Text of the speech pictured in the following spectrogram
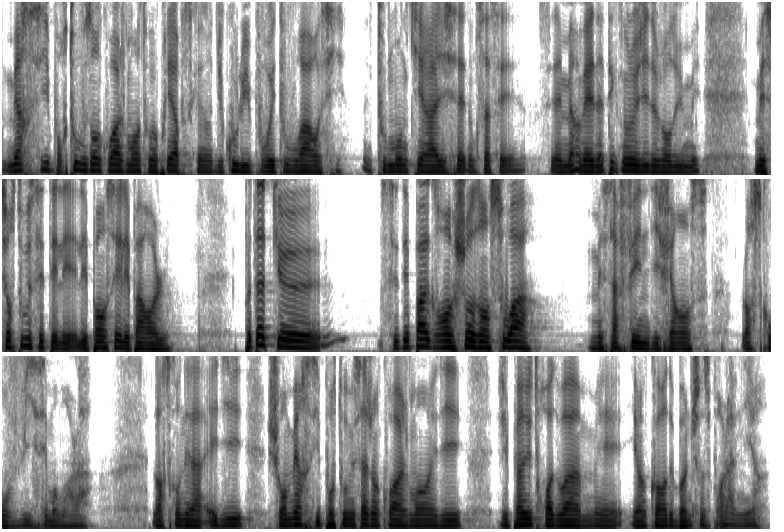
merci pour tous vos encouragements, toutes vos prières, parce que du coup, lui, pouvait tout voir aussi. Tout le monde qui réagissait. Donc ça, c'est les merveilles de la technologie d'aujourd'hui. Mais, mais surtout, c'était les, les, pensées les paroles. Peut-être que c'était pas grand-chose en soi, mais ça fait une différence lorsqu'on vit ces moments-là. Lorsqu'on est là et dit, je vous remercie pour tout message d'encouragement, et dit, j'ai perdu trois doigts, mais il y a encore de bonnes choses pour l'avenir.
